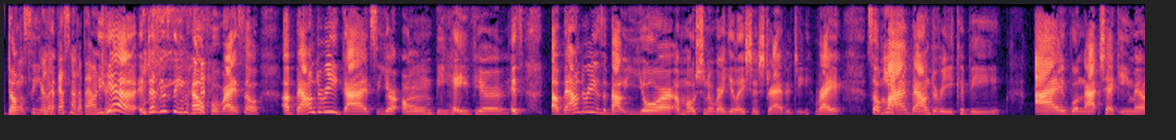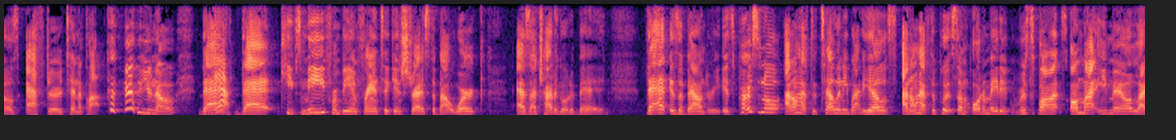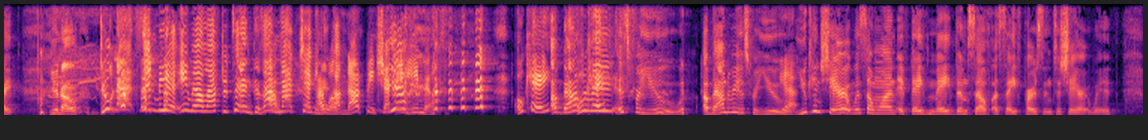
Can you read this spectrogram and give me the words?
don't seem You're like that's not a boundary. Yeah, it doesn't seem helpful, right? So a boundary guides your own behavior. It's a boundary is about your emotional regulation strategy, right? So yeah. my boundary could be I will not check emails after 10 o'clock. you know, that yeah. that keeps me from being frantic and stressed about work as I try to go to bed. That is a boundary. It's personal. I don't have to tell anybody else. I don't have to put some automated response on my email like, you know, do not send me an email after 10 because I'm not checking I it. will I, not be checking yeah. emails. Okay. A boundary Okay. is for you. A boundary is for you. Yeah. You can share it with someone if they've made themselves a safe person to share it with.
